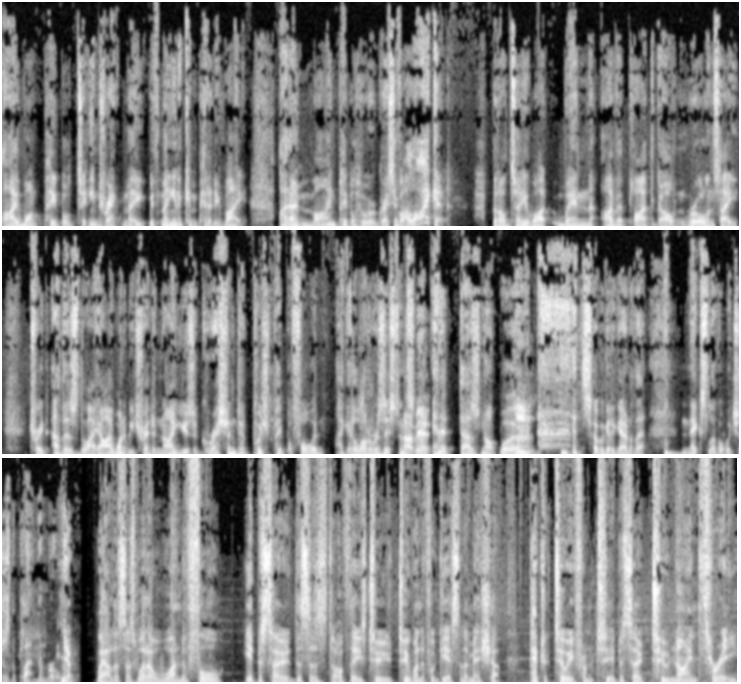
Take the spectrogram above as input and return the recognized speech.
I want people to interact me with me in a competitive way. I don't mind people who are aggressive. I like it. But I'll tell you what, when I've applied the golden rule and say, treat others the way I want to be treated, and I use aggression to push people forward, I get a lot of resistance and it does not work. Mm. so we're going to go to the next level, which is the platinum rule. Yep. Wow, listeners, what a wonderful episode this is of these two two wonderful guests in the mashup. Patrick Tui from two, episode 293.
